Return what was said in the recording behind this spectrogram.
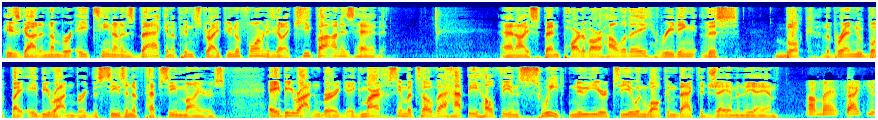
He's got a number 18 on his back in a pinstripe uniform, and he's got a kippah on his head. And I spent part of our holiday reading this book, the brand new book by Abie Rotenberg, The Season of Pepsi Myers. Abie Rotenberg, Egmar Simatova, happy, healthy, and sweet New Year to you, and welcome back to JM in the AM. Amen. Thank you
